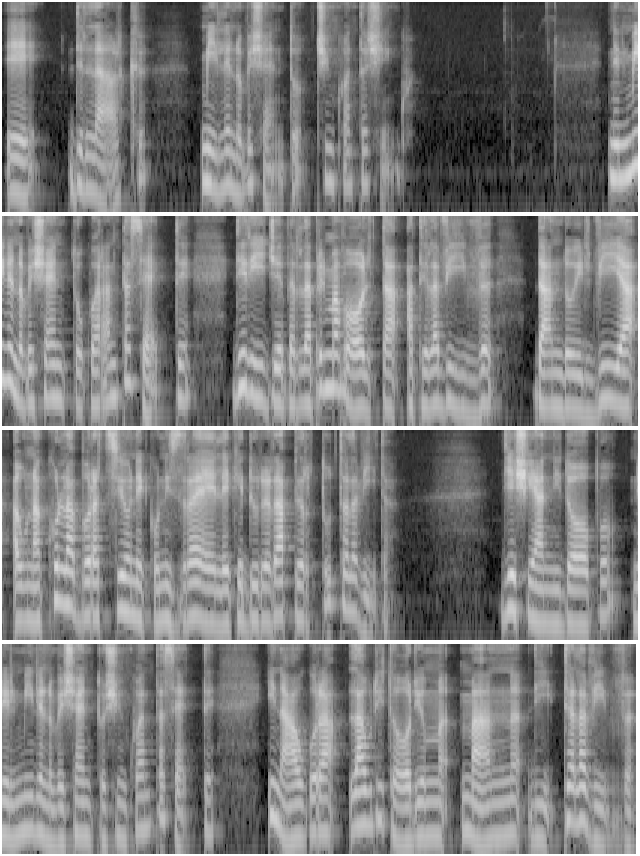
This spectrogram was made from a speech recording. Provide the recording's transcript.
e The Lark 1955. Nel 1947 dirige per la prima volta a Tel Aviv, dando il via a una collaborazione con Israele che durerà per tutta la vita. Dieci anni dopo, nel 1957, inaugura l'Auditorium Mann di Tel Aviv,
